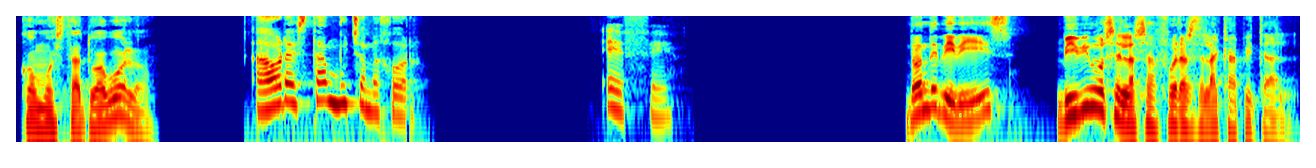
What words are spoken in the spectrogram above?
¿Cómo está tu abuelo? Ahora está mucho mejor. F. ¿Dónde vivís? Vivimos en las afueras de la capital.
